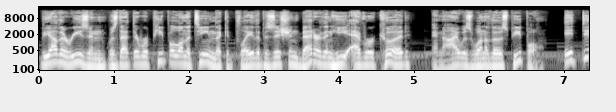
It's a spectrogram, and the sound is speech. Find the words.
The other reason was that there were people on the team that could play the position better than he ever could, and I was one of those people. It did.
